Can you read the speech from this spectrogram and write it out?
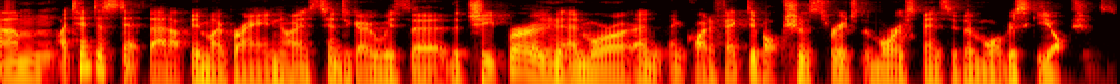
Um, I tend to step that up in my brain. I tend to go with the, the cheaper and, and more and, and, quite effective options through to the more expensive and more risky options.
